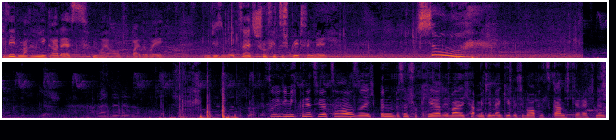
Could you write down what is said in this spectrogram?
Die Läden machen hier gerade erst neu auf, by the way. Um diese Uhrzeit schon viel zu spät, finde ich. So. Ihr Lieben, ich bin jetzt wieder zu Hause. Ich bin ein bisschen schockiert, weil ich habe mit dem Ergebnis überhaupt jetzt gar nicht gerechnet.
